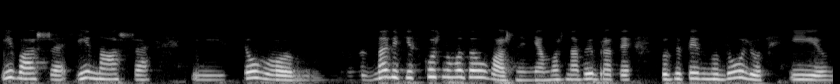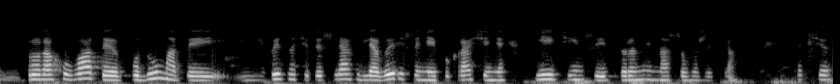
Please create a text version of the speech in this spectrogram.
і ваше, і наше. І з цього навіть із кожного зауваження можна вибрати позитивну долю і прорахувати, подумати і визначити шлях для вирішення і покращення тієї чи іншої сторони нашого життя. Так що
